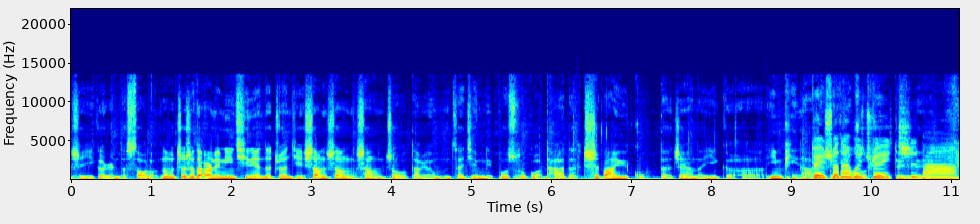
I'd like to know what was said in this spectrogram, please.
是一个人的 solo，那么这是他二零零七年的专辑。上上上周大概我们在节目里播出过他的《尺八与鼓》的这样的一个呃音频啊，对，说他会吹尺对对。对八，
